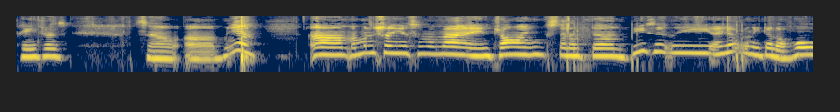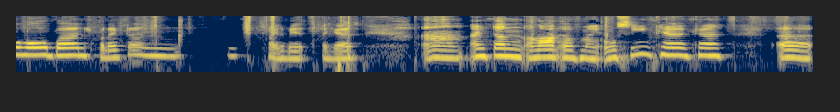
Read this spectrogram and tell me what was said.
pages. So, um, yeah. Um, I'm gonna show you some of my drawings that I've done recently. I haven't really done a whole whole bunch, but I've done quite a bit, I guess. Um, I've done a lot of my OC character, uh,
